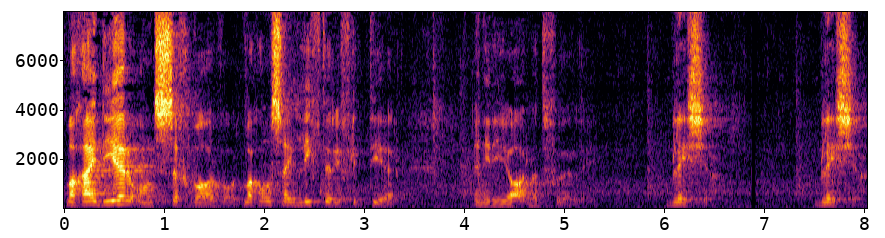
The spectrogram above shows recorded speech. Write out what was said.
Mag hy deur ons sigbaar word. Mag ons sy liefde reflekteer in hierdie jaar wat voorlê. Bless you. Bless you.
